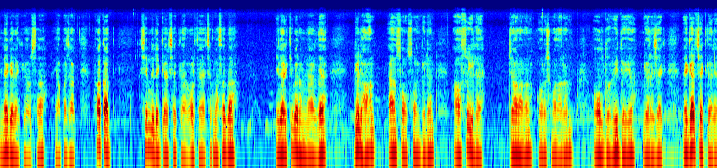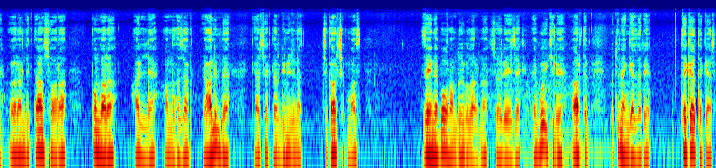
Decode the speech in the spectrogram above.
ne gerekiyorsa yapacak. Fakat şimdilik gerçekler ortaya çıkmasa da ileriki bölümlerde Gülhan en son Songül'ün Asu ile Canan'ın konuşmaların olduğu videoyu görecek. Ve gerçekleri öğrendikten sonra bunları Halil'e anlatacak. Ve Halil de gerçekler gün yüzüne çıkar çıkmaz Zeynep'e olan duygularını söyleyecek. Ve bu ikili artık bütün engelleri teker teker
